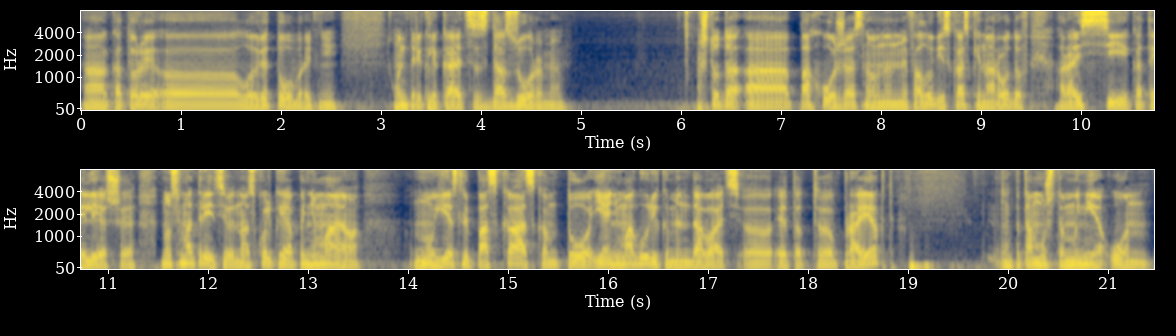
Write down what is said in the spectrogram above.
а, который а, ловит оборотней. Он перекликается с «Дозорами» что-то а, похожее, основанное на мифологии сказки народов России, коты лешие. Но смотрите, насколько я понимаю, ну, если по сказкам, то я не могу рекомендовать э, этот э, проект, потому что мне он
